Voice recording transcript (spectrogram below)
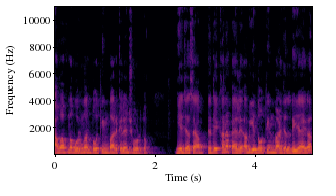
अब आप मैं बोलूँगा दो तीन बार के लिए छोड़ दो। ये जैसे आपने देखा ना पहले, अब ये दो तीन बार जल्दी जाएगा,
